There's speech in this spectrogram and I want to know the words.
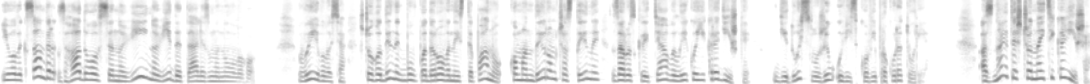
і Олександр згадував все нові й нові деталі з минулого. Виявилося, що годинник був подарований Степану командиром частини за розкриття великої крадіжки. Дідусь служив у військовій прокуратурі. А знаєте, що найцікавіше?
